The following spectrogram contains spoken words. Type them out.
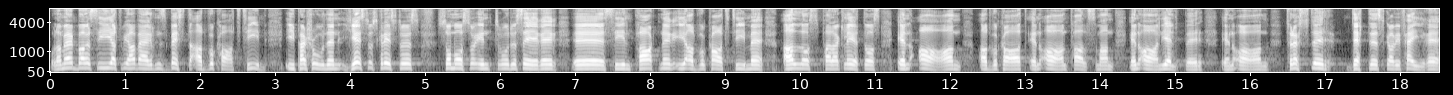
Og la meg bare si at Vi har verdens beste advokatteam i personen Jesus Kristus, som også introduserer eh, sin partner i advokatteamet, Allos Parakletos, en annen advokat, en annen talsmann, en annen hjelper, en annen trøster. Dette skal vi feire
